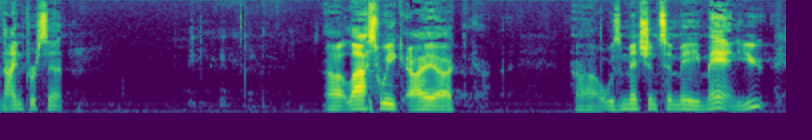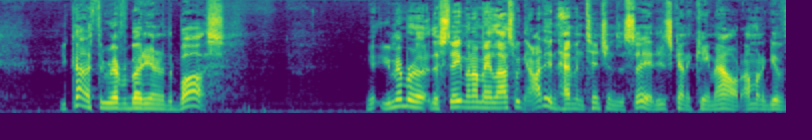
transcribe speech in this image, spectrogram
9%. Uh, last week, I uh, uh, was mentioned to me, man, you, you kind of threw everybody under the bus. You, you remember the statement I made last week? I didn't have intentions to say it, it just kind of came out. I'm going to give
